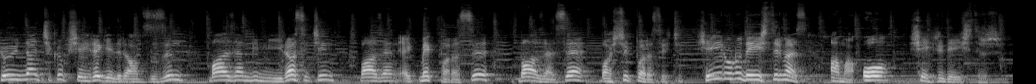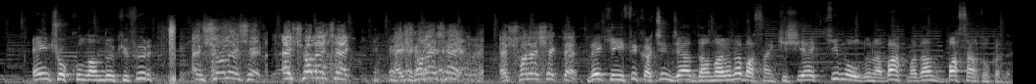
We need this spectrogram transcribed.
Köyünden çıkıp şehre gelir ansızın, bazen bir miras için, bazen ekmek parası, bazense başlık parası için. Şehir onu değiştirmez ama o şehri değiştirir. En çok kullandığı küfür Eşoleşek! Eşoleşek! Eşoleşek! Eşoleşekler! ve keyfi kaçınca damarına basan kişiye kim olduğuna bakmadan basar tokadı.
